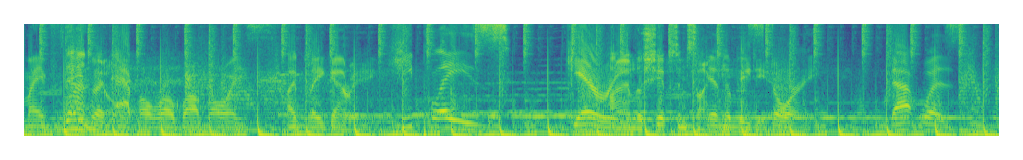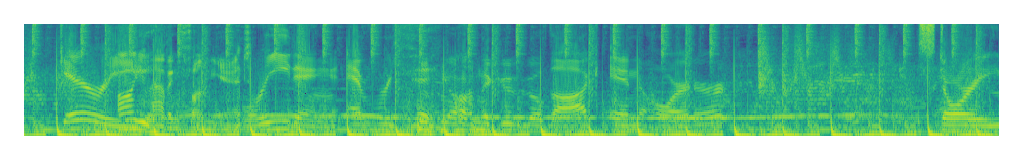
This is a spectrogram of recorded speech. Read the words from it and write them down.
my favorite Daniel. Apple robot voice. I play Gary. He plays Gary I am the ship's in the encyclopedia. story. That was Gary Are you having fun yet? reading everything on the Google Doc in order. Story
